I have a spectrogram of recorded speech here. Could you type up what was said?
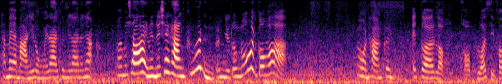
ถ้าแม่มานี่ลงไม่ได้ขึ้นไม่ได้นะเนี่ยมันไม่ใช่ มันไม่ใช่ทางขึ้น มันอยู่ตรงนู้นก็ว่าโน่นทางขึ้นไอตัวหลบขอบรั้วสีฟ้า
